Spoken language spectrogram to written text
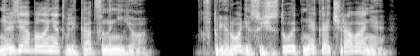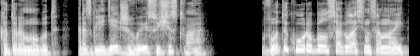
нельзя было не отвлекаться на нее. В природе существует некое очарование, которое могут разглядеть живые существа. Вот и Кура был согласен со мной,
